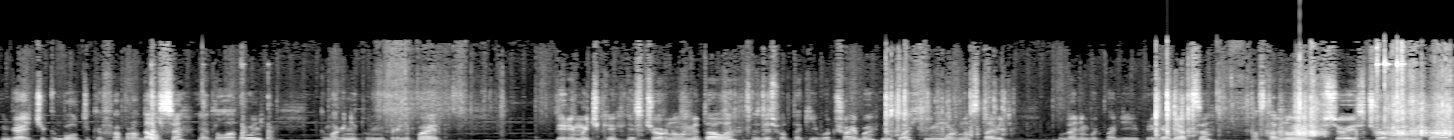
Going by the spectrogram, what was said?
гаечек и болтиков оправдался. Это латунь. К магниту не прилипает. Перемычки из черного металла. Здесь вот такие вот шайбы неплохие. Можно ставить. Куда-нибудь поди пригодятся. Остальное все из черного металла.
